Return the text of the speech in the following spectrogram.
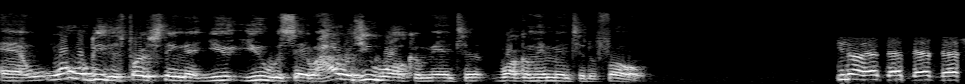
and what would be the first thing that you, you would say? Well, how would you welcome into welcome him into the fold? You know that that, that that's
